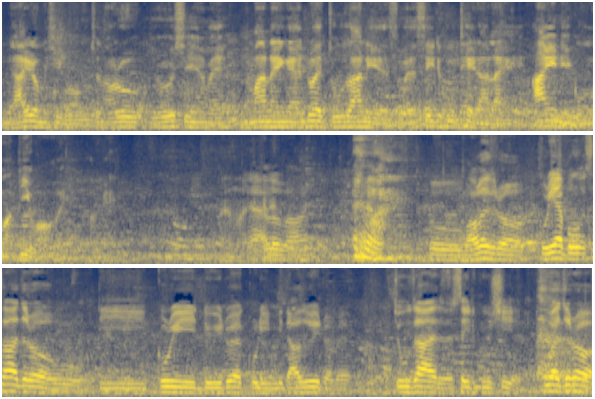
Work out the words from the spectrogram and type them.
အများကြီးတော့မရှိပါဘူးကျွန်တော်တို့ရိုးရိုးရှင်းရှင်းပဲမြန်မာနိုင်ငံအတွက်စူးစမ်းနေရဆိုရယ်စိတ်တစ်ခုထည့်ထားလိုက်ရင်အားရင်နေအကုန်လုံးအပြည့်ပါပဲဟုတ်ကဲ့မှန်ပါအဲ့လိုပါပဲ ဟိုဘာလို့လဲဆိုတော့ကိုရီးယားပုံအစကျတော့ဟိုဒီကိုရီလူတွေအတွက်ကိုရီမိသားစုတွေအတွက်ပဲစူးစမ်းရတဲ့စိတ်တစ်ခုရှိတယ်အခုကကျတော့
